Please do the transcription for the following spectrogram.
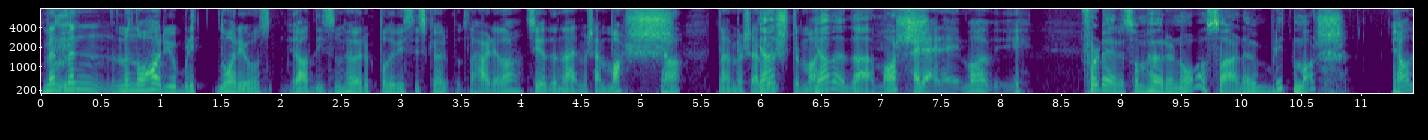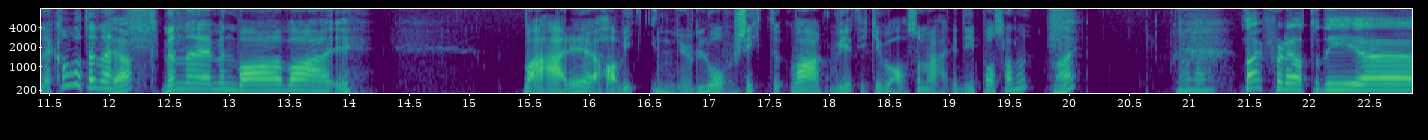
Men, men, men nå har det jo blitt nå har det jo, Ja, de som hører på det, hvis de skal høre på det til helga, da, sier det nærmer seg mars. Ja. Nærmer seg Ja, 1. mai. ja det, det er mars. Eller, er hva, For dere som hører nå, så er det blitt mars. ja, det kan godt hende. Ja. Men, eh, men hva, hva Hva er det Har vi null oversikt? Hva, vet ikke hva som er i de posene? Nei. Nei, for de, eh,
